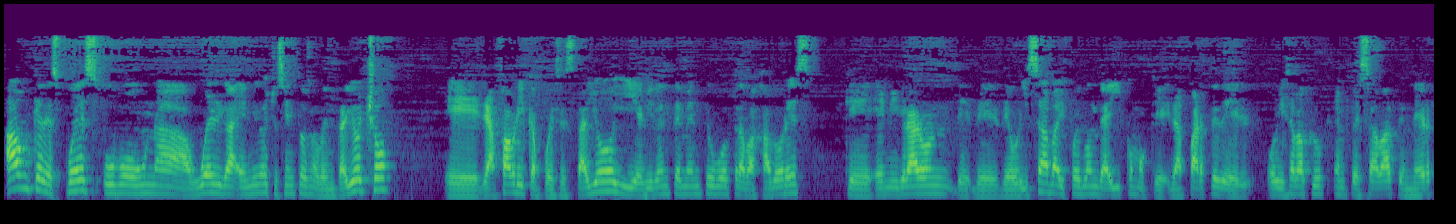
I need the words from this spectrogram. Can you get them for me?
Aunque después hubo una huelga en 1898. eh, la fábrica pues estalló y evidentemente hubo trabajadores que emigraron de, de, Orizaba y fue donde ahí como que la parte del Orizaba Club empezaba a tener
